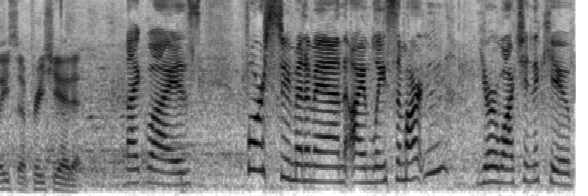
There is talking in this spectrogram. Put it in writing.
Lisa, appreciate it. Likewise. For Stu Miniman, I'm Lisa Martin. You're watching theCUBE.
